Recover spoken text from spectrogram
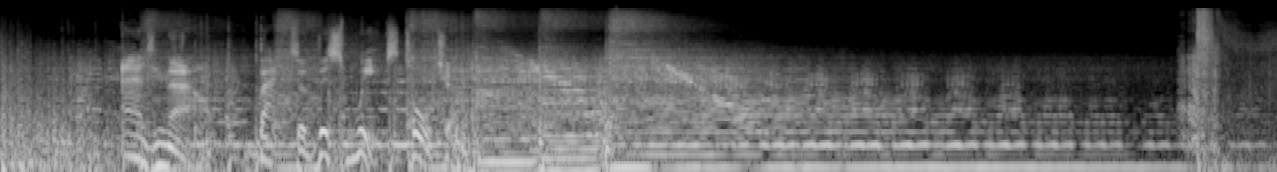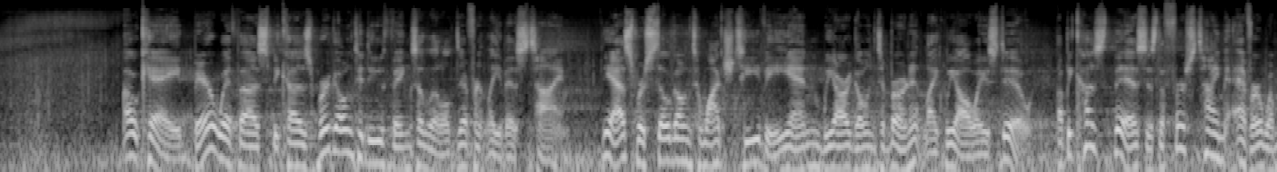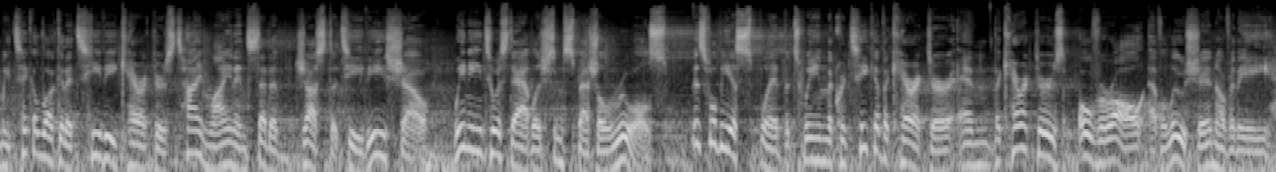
And now, back to this week's torture. Okay, bear with us because we're going to do things a little differently this time. Yes, we're still going to watch TV and we are going to burn it like we always do. But because this is the first time ever when we take a look at a TV character's timeline instead of just a TV show, we need to establish some special rules. This will be a split between the critique of a character and the character's overall evolution over the.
